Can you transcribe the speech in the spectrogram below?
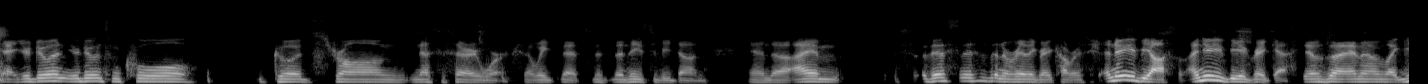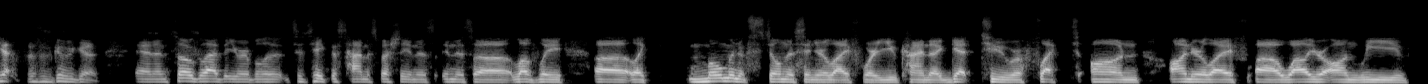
yeah, you're doing you're doing some cool good, strong, necessary work that we that that needs to be done. And uh, I am this this has been a really great conversation. I knew you'd be awesome. I knew you'd be a great guest. It was, uh, and I was like, yes, this is gonna be good. And I'm so glad that you were able to, to take this time, especially in this in this uh, lovely uh, like moment of stillness in your life where you kind of get to reflect on on your life uh, while you're on leave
